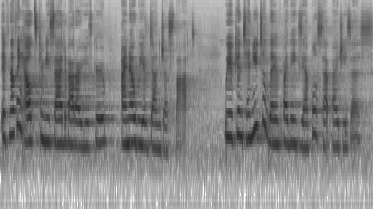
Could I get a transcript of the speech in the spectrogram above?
If nothing else can be said about our youth group, I know we have done just that. We have continued to live by the example set by Jesus.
